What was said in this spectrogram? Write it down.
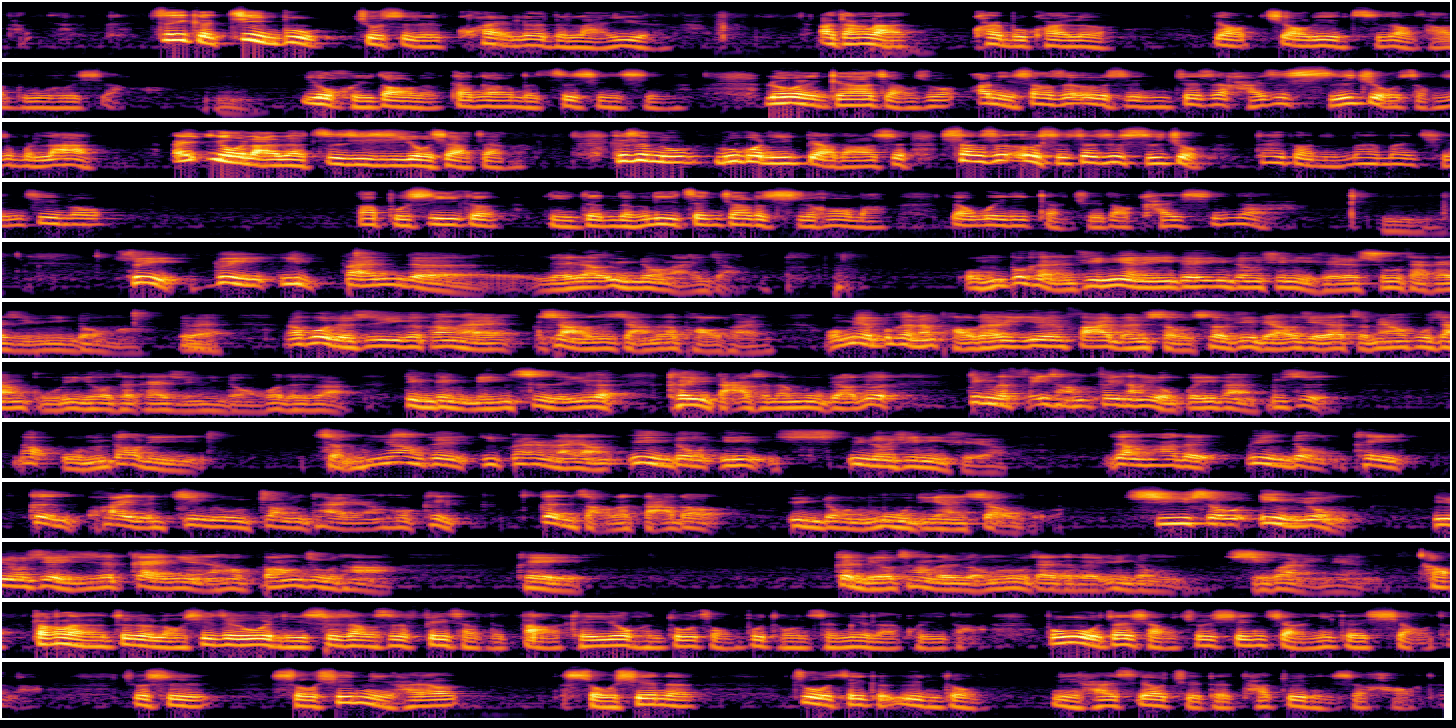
他这个进步就是人快乐的来源啊！啊，当然快不快乐，要教练指导他如何想哦。又回到了刚刚的自信心了。如果你跟他讲说啊，你上次二十，你这次还是十九，怎么这么烂？哎，又来了，自信心又下降了。可是如如果你表达的是上次二十，这次十九，代表你慢慢前进喽。那不是一个你的能力增加的时候吗？要为你感觉到开心呐啊！所以对一般的人要运动来讲，我们不可能去念了一堆运动心理学的书才开始运动嘛，对不对？那或者是一个刚才向老师讲那个跑团，我们也不可能跑团里一人发一本手册去了解要怎么样互相鼓励以后才开始运动，或者是吧定定名次一个可以达成的目标，就定的非常非常有规范，不是？那我们到底怎么样对一般人来讲，运动运运动心理学啊，让他的运动可以更快的进入状态，然后可以更早的达到运动的目的和效果，吸收应用运动心理学的概念，然后帮助他可以更流畅的融入在这个运动习惯里面。好，当然这个老谢这个问题事实上是非常的大，可以用很多种不同层面来回答。不过我在想，就先讲一个小的啦，就是首先你还要，首先呢做这个运动，你还是要觉得它对你是好的，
